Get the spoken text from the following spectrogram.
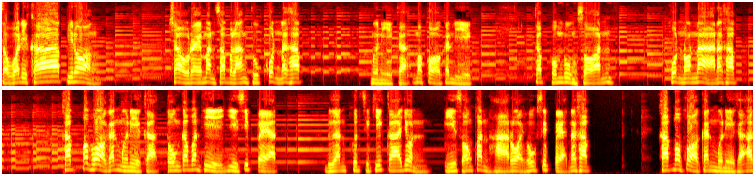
สวัสดีครับพี่น้องเช่าวไรมั่นซับหลังทุกคนนะครับเมื่อนี้ก็มาพ่อกันอีก กับผมลุงสอน คนนอนหน้านะครับ ครับมาพ่อกันมือนี้ก็ตรงกับวันที่ 28 เดือนพฤศจิกายน ปี 2568 นะครับ ครับมาพ่อกันมือนี้ก็อา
